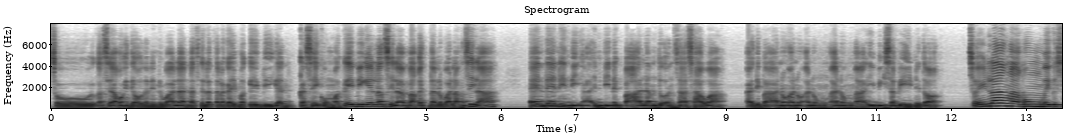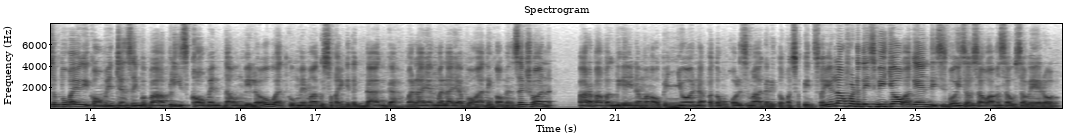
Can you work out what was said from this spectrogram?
So, kasi ako hindi ako naniniwala na sila talaga ay magkaibigan. Kasi kung magkaibigan lang sila, bakit dalawa lang sila? And then hindi hindi nagpaalam doon sa asawa. Ah, 'di ba? Anong anong anong anong ah, ibig sabihin nito? So yun lang, ah, kung may gusto po kayong i-comment dyan sa ibaba, please comment down below. At kung may mga gusto kayong idagdag, ah, malayang malaya po ang ating comment section para makapagbigay ng mga opinion patungkol sa mga ganitong usapin. So yun lang for today's video. Again, this is Boy Sausaw, ang Sausawero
